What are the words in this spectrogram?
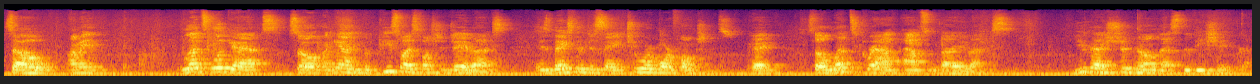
So, I mean, let's look at, so again, the piecewise function j of x is basically just saying two or more functions, okay? So let's graph absolute value of x. You guys should know that's the v-shaped graph.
